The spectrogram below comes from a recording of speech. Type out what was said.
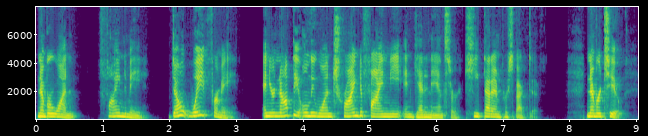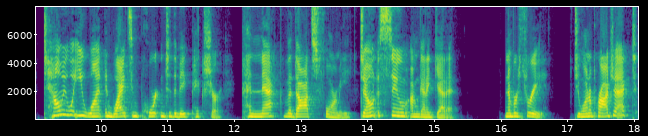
Number one, find me. Don't wait for me. And you're not the only one trying to find me and get an answer. Keep that in perspective. Number two, tell me what you want and why it's important to the big picture. Connect the dots for me. Don't assume I'm going to get it. Number three, do you want a project?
